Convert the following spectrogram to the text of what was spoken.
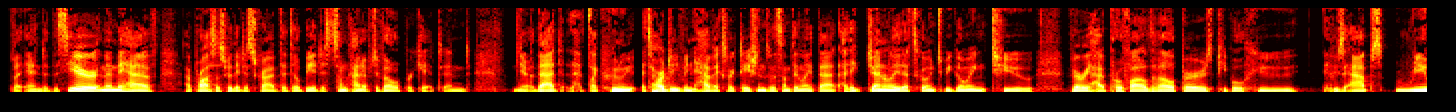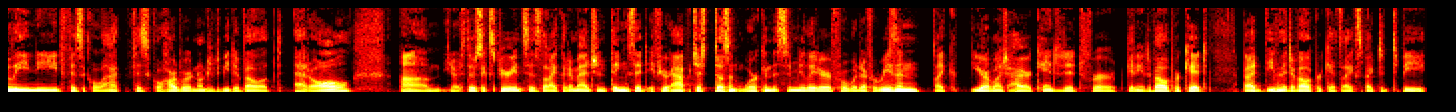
the end of this year. And then they have a process where they describe that there'll be a, some kind of developer kit. And, you know, that it's like who, it's hard to even have expectations with something like that. I think generally that's going to be going to very high profile developers, people who whose apps really need physical physical hardware in order to be developed at all. Um, you know, there's experiences that I could imagine things that if your app just doesn't work in the simulator for whatever reason, like you're a much higher candidate for getting a developer kit. But even the developer kits, I expect it to be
